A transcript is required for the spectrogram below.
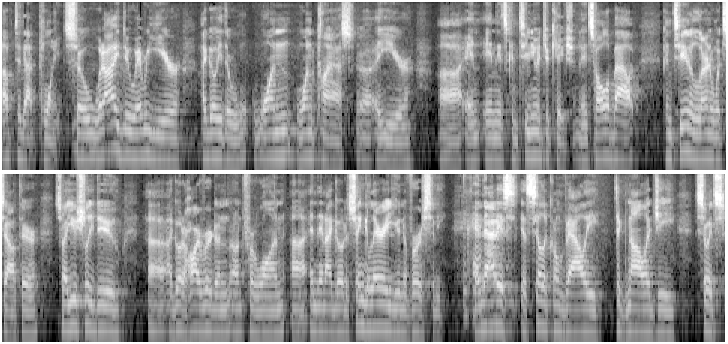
up to that point. So what I do every year, I go either one one class uh, a year, uh, and and it's continuing education. It's all about continuing to learn what's out there. So I usually do. Uh, I go to Harvard on, on, for one, uh, and then I go to Singularity University, Okay. and that is, is Silicon Valley technology. So it's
